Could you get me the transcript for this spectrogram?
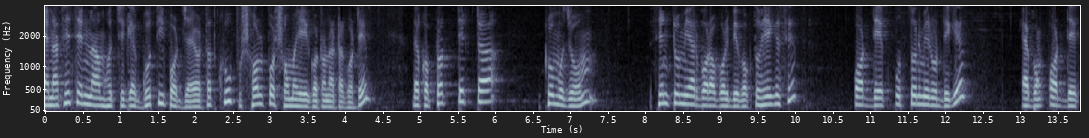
অ্যানাফেসের নাম হচ্ছে গিয়ে গতি পর্যায়ে, অর্থাৎ খুব স্বল্প সময়ে এই ঘটনাটা ঘটে। দেখো, প্রত্যেকটা ক্রোমোজোম সেন্টোমিয়ার বরাবর বিভক্ত হয়ে গেছে। অর্ধেক উত্তর মেরুর দিকে এবং অর্ধেক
